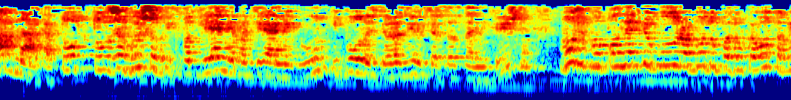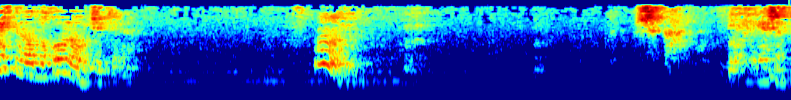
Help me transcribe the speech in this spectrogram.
Однако тот, кто уже вышел из-под влияния материальных гун и полностью развился в сознании Кришны, может выполнять любую работу под руководством истинного духовного учителя. М-м. Шикарно. Я сейчас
